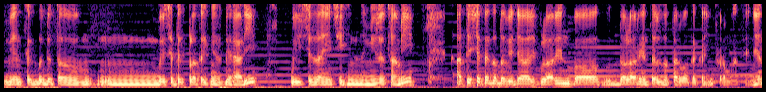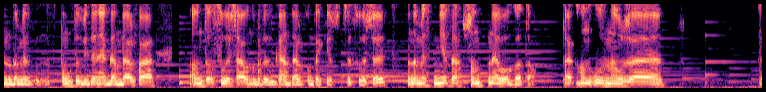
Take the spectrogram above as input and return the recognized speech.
więc jak gdyby to mm, wyście tych plotek nie zbierali, byliście zajęci innymi rzeczami, a ty się tego dowiedziałaś w Lorien, bo do Lorien też dotarła taka informacja, nie? Natomiast z punktu widzenia Gandalfa, on to słyszał, no bo to jest Gandalf, on takie rzeczy słyszy, natomiast nie zaprzątnęło go to, tak? On uznał, że y,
